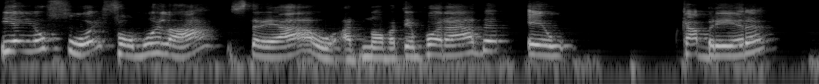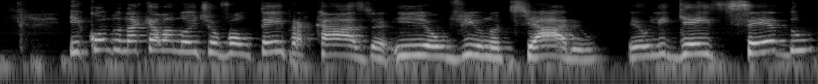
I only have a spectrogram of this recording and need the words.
E aí eu fui, fomos lá estrear a nova temporada, eu, Cabreira. E quando naquela noite eu voltei para casa e eu vi o noticiário, eu liguei cedo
